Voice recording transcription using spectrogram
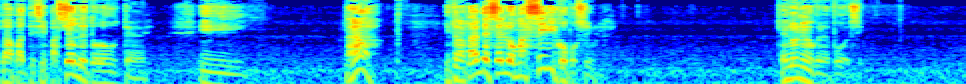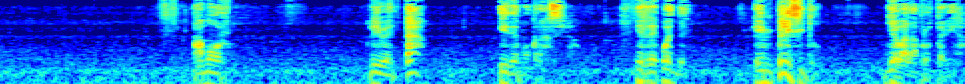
la participación de todos ustedes. Y nada, y tratar de ser lo más cívico posible. Es lo único que le puedo decir. Amor, libertad y democracia. Y recuerden que implícito lleva a la prosperidad.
